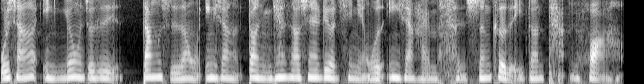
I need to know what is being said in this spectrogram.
我想要引用，就是当时让我印象到你看到现在六七年，我的印象还很深刻的一段谈话哈，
